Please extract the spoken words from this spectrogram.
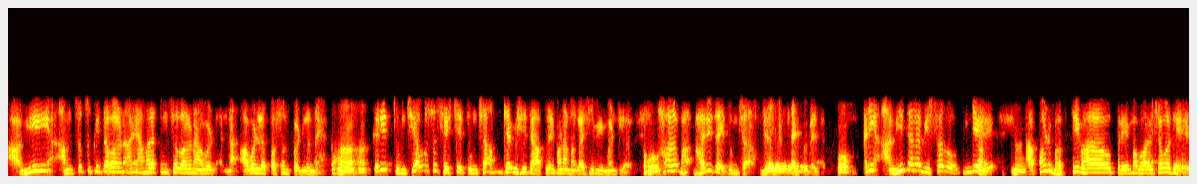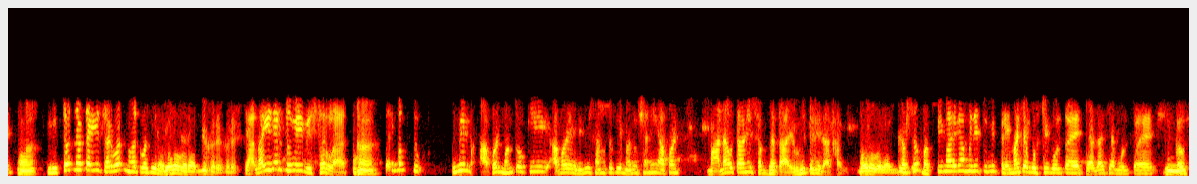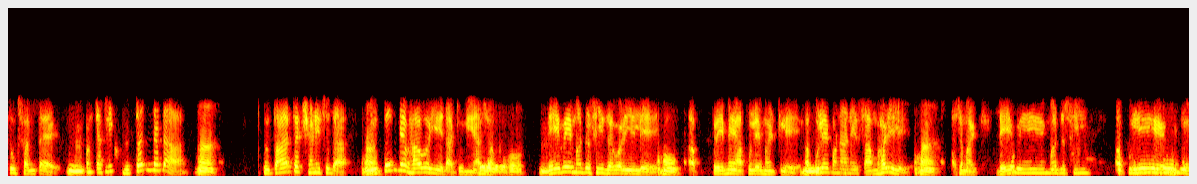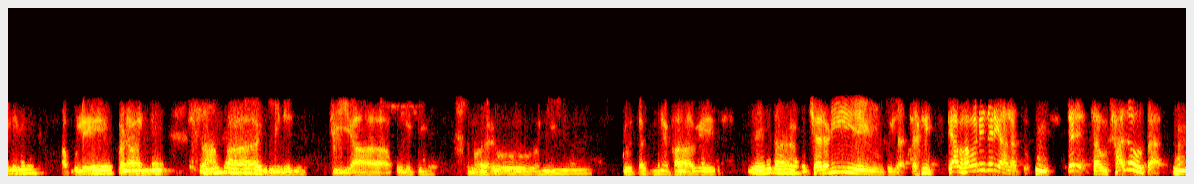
आम्ही आमचं चुकीचं वागणं आणि आम्हाला तुमचं वागणं आवड आवडलं पसंत पडलं नाही. तरी तुमची अवस्था श्रेष्ठ आहे. तुमच्या आमच्याविषयीचा आपलेपणा मगाशी मी म्हंटल. हो. हा भारीच आहे तुमचा. हो. आणि आम्ही त्याला विसरलो. म्हणजे. आपण भक्तिभाव प्रेमभाव याच्यामध्ये. कृतज्ञता ही सर्वात महत्वाची राहील. त्यालाही जर तुम्ही विसरलात हा. तर मग तुम्ही आपण म्हणतो की आपण एरवी सांगतो की मनुष्याने आपण मानवता आणि सभ्यता एवढी तरी राखावी बरोबर तसं भक्ती मार्गामध्ये तुम्ही प्रेमाच्या गोष्टी बोलताय त्यागाच्या बोलताय. कौतुक सांगताय. पण त्यातली कृतज्ञता हा. कृतार्थ क्षणी सुद्धा. कृतज्ञ भाव ये दाटून बरोबर हो. देवे मदसी जवळ येले हो. प्रेमे आपुले म्हटले. आपुलेपणाने सांभाळिले. असं माहीत देवे मदसी आपुले म्हटले आपुलेपणाने सांभाळिले सिया पुलकी स्मरोनी कृतज्ञ भावे चरणी तुझ्या चरणी त्या भावाने जरी आला तो. तर चौथा जो होता हं.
